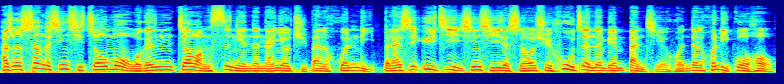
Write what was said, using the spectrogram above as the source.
他说：“上个星期周末，我跟交往四年的男友举办了婚礼。本来是预计星期一的时候去户政那边办结婚，但是婚礼过后，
